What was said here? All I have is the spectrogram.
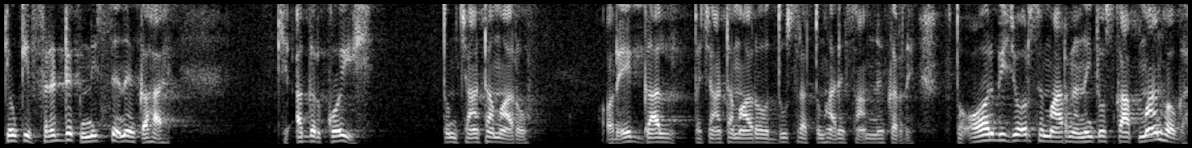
क्योंकि फ्रेडरिक निस्से ने कहा है कि अगर कोई तुम चांटा मारो और एक गाल पे चांटा मारो, दूसरा तुम्हारे सामने कर दे तो और भी ज़ोर से मारना, नहीं तो उसका अपमान होगा।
